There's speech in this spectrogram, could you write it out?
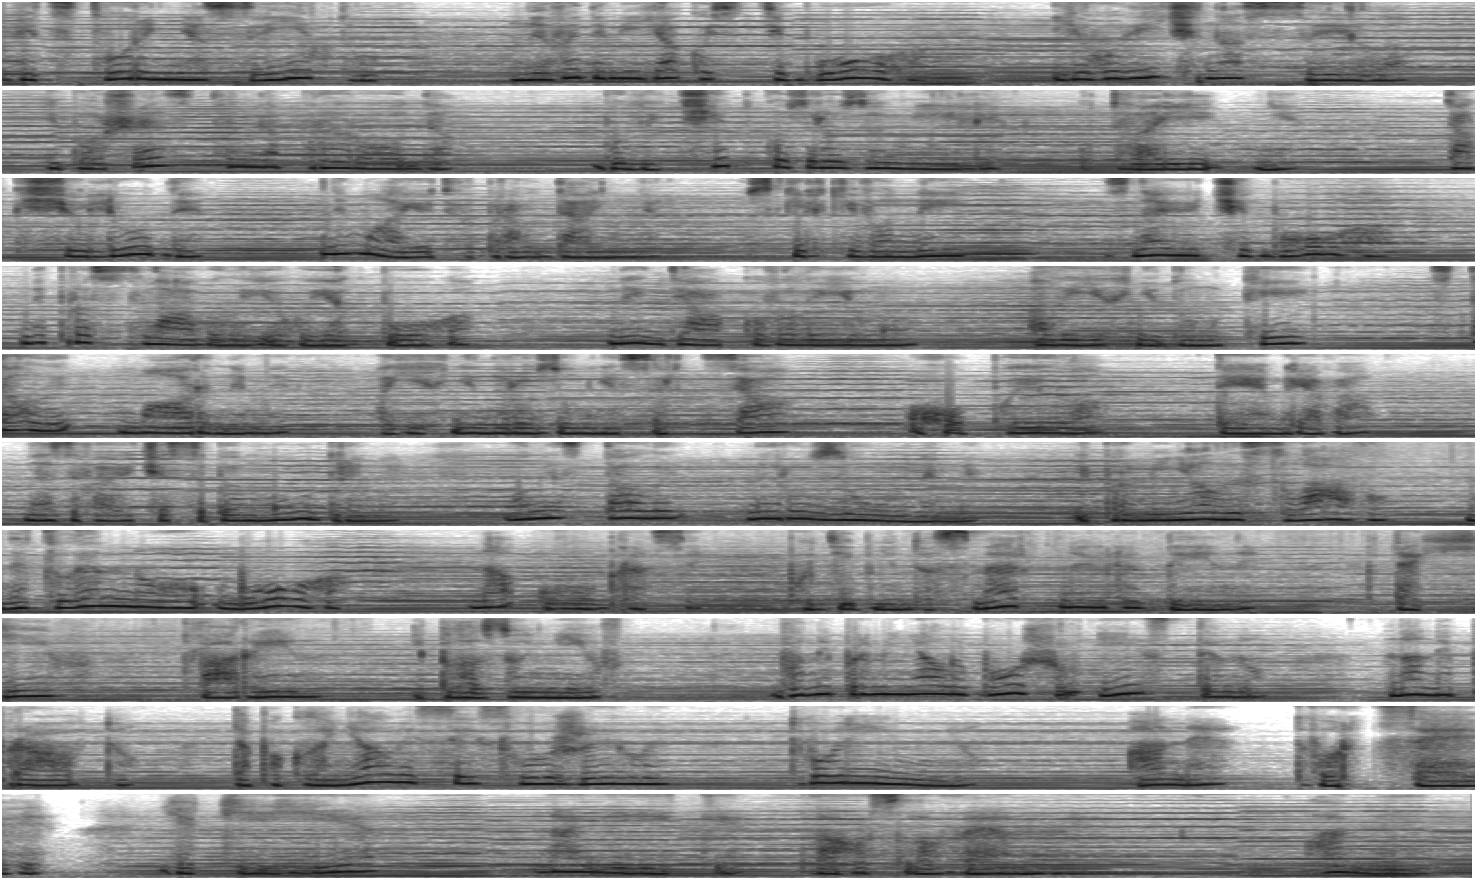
від створення світу, невидимі якості Бога, Його вічна сила і божественна природа були чітко зрозумілі у творінні, так що люди не мають виправдання, оскільки вони, знаючи Бога, не прославили Його як Бога, не дякували Йому, але їхні думки стали марними, а їхні нерозумні серця охопила темрява. Називаючи себе мудрими, вони стали нерозумними і проміняли славу нетленного Бога на образи, подібні до смертної людини, птахів, тварин і плазунів. Вони проміняли Божу істину на неправду та поклонялися й служили творінню, а не Творцеві, який є навіки благословенний. Амінь.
